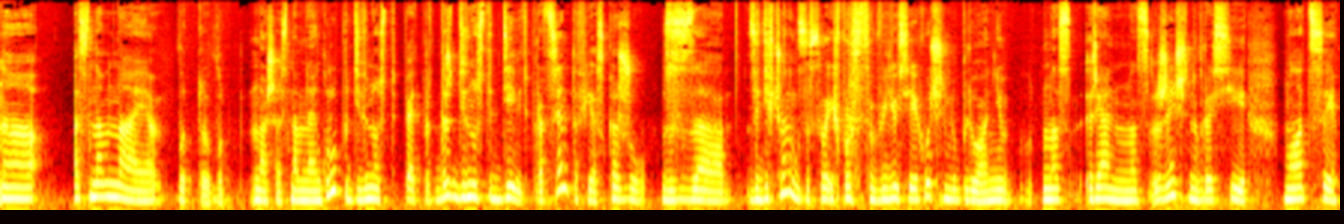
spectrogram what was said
а, основная, вот, вот наша основная группа, 95%, даже 99%, я скажу, за, за девчонок, за своих просто бьюсь, я их очень люблю. Они у нас, реально, у нас женщины в России молодцы.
